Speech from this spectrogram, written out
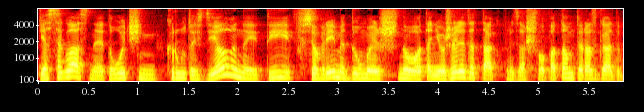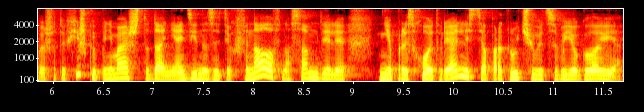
Я согласна, это очень круто сделано, и ты все время думаешь, ну вот, а неужели это так произошло? Потом ты разгадываешь эту фишку и понимаешь, что да, ни один из этих финалов на самом деле не происходит в реальности, а прокручивается в ее голове.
